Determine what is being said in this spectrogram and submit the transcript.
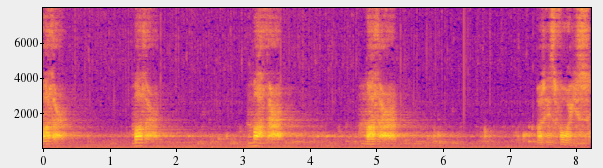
Mother, Mother, Mother, Mother. But his voice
